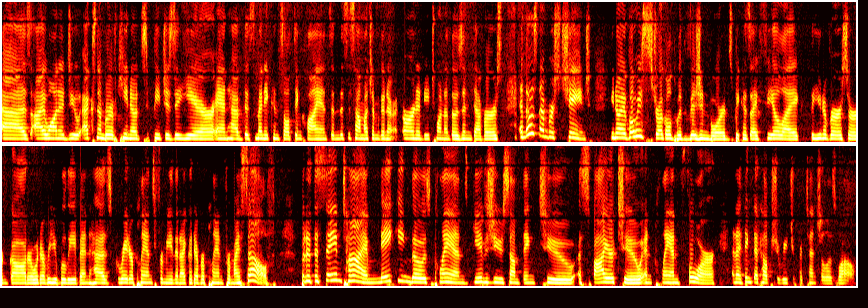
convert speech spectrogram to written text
as I want to do X number of keynote speeches a year and have this many consulting clients. And this is how much I'm going to earn at each one of those endeavors. And those numbers change. You know, I've always struggled with vision boards because I feel like the universe or God or whatever you believe in has greater plans for me than I could ever plan for myself. But at the same time, making those plans gives you something to aspire to and plan for. And I think that helps you reach your potential as well.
